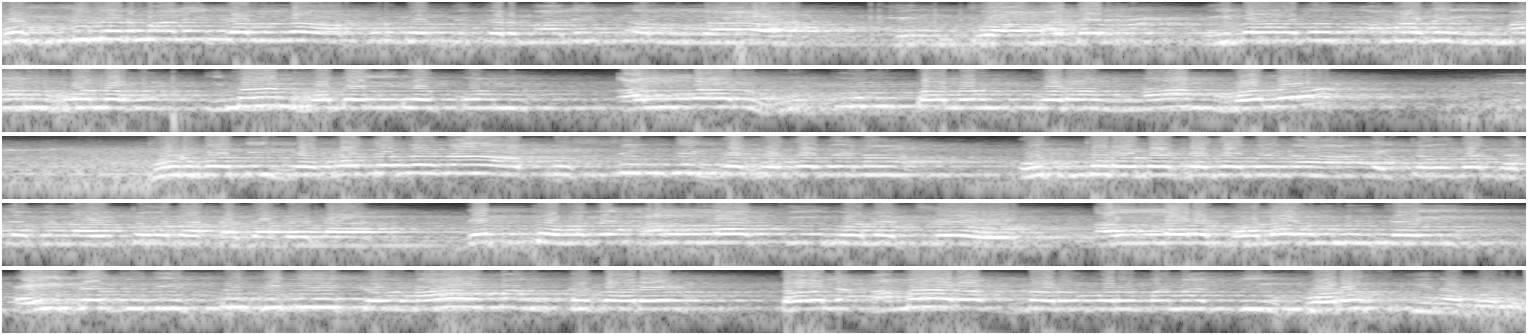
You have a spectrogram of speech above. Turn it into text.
পশ্চিমের মালিক আল্লাহ পূর্ব দিকের মালিক আল্লাহ। কিন্তু আমাদের ইবাদত, আমাদের ইমান হলো ইমান হলো এরকম আল্লাহর হুকুম পালন করার নাম হলো, পূর্ব দিক দেখা যাবে না, পশ্চিম দিক দেখা যাবে না উত্তরও দেখা যাবে না, এটাও দেখা যাবে না ওইটাও দেখা যাবে না। দেখতে হবে আল্লাহ কি বলেছে, আল্লাহর বলা অনুযায়ী এইটা যদি পৃথিবী কেউ নাও মানতে পারে, তাহলে আমার আপনার উপর মানা কি ফরজ কিনা বলে?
